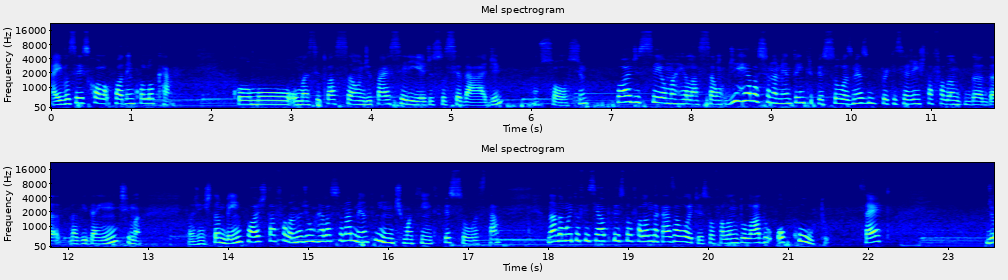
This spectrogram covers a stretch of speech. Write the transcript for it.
Aí vocês colo podem colocar como uma situação de parceria de sociedade, um sócio, pode ser uma relação de relacionamento entre pessoas, mesmo porque se a gente está falando da, da, da, vida íntima, então a gente também pode estar tá falando de um relacionamento íntimo aqui entre pessoas, tá? Nada muito oficial porque eu estou falando da casa 8, eu estou falando do lado oculto, certo? De,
